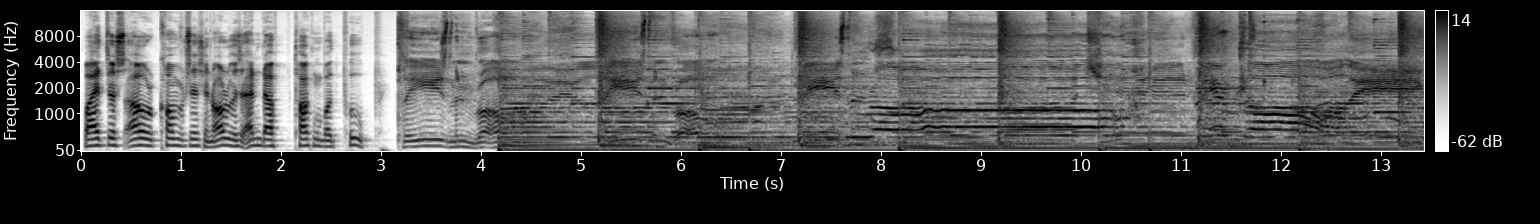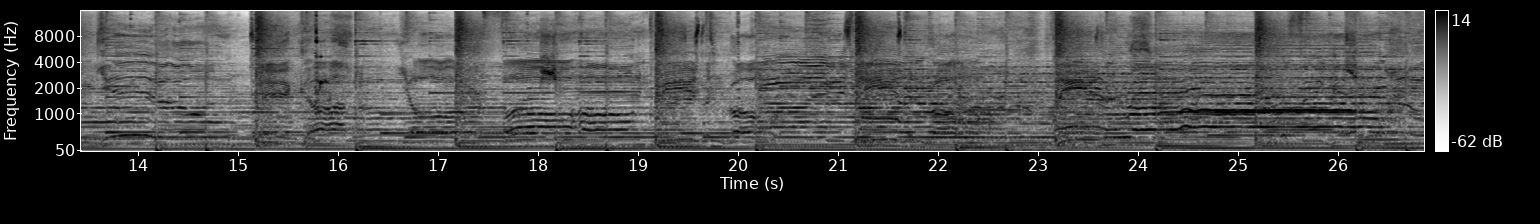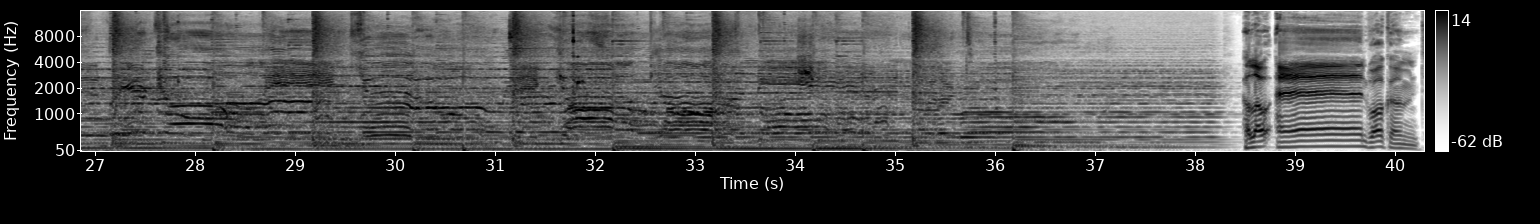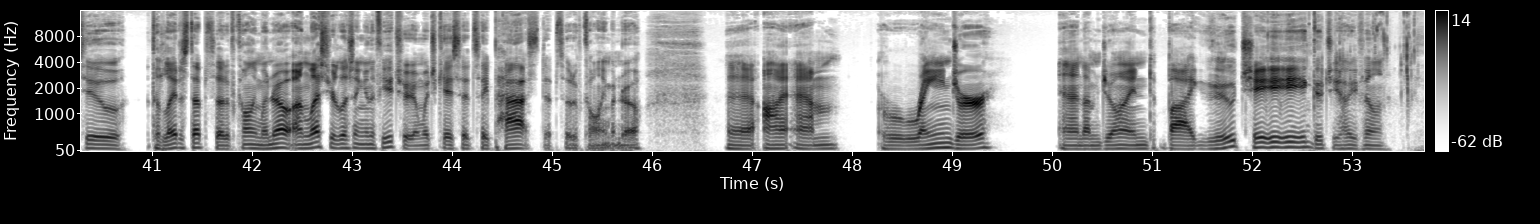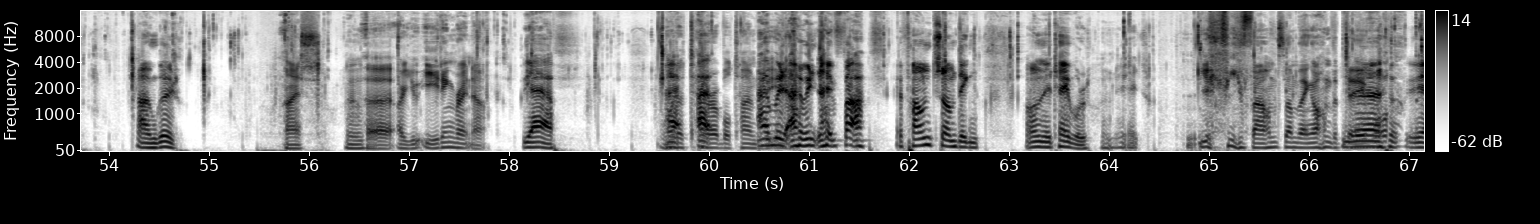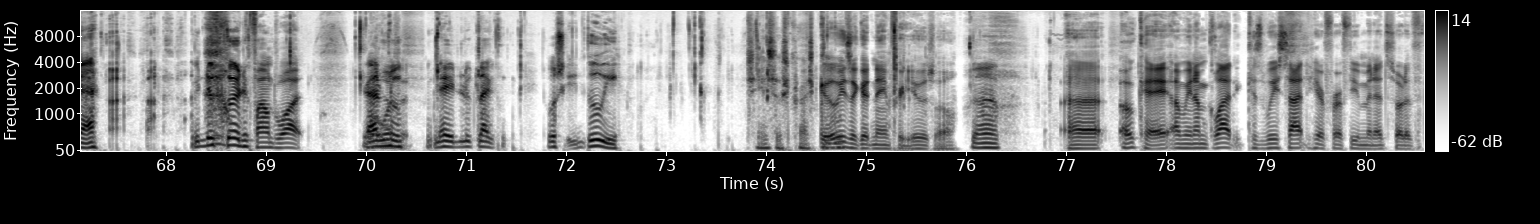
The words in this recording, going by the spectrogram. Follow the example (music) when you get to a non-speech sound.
Why does our conversation always end up talking about poop? Please, Monroe. Please, Monroe. Please, Monroe. We're calling welcome to the latest episode of Calling Monroe. Unless you're listening in the future, in which case it's a past episode of Calling Monroe. Uh, I am Ranger, and I'm joined by Gucci. Gucci, how are you feeling? I'm good. Nice. Mm. Uh, are you eating right now? Yeah. What I- a terrible time to I be mean. I mean, I found, I found something on the table. (laughs) You, you found something on the Yeah, table. yeah. (laughs) It looked good. Found what? I What don't was know. It looked like it was gooey. Jesus Christ. Gooey's a good name for you as well. Uh, Uh, okay. I mean, I'm glad because we sat here for a few minutes, sort of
